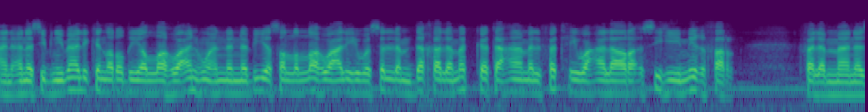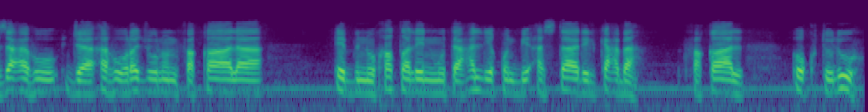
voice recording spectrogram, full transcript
عن أنس بن مالك رضي الله عنه أن النبي صلى الله عليه وسلم دخل مكة عام الفتح وعلى رأسه مغفر فلما نزعه جاءه رجل فقال ابن خطل متعلق بأستار الكعبة فقال اقتلوه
